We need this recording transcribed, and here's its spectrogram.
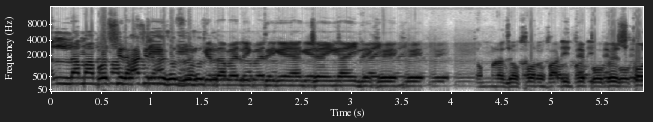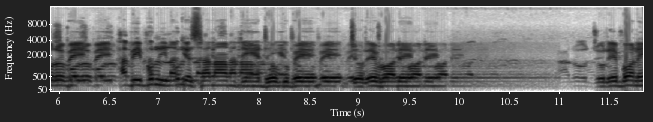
আল্লামা বসির হাটি হুজুর কিতাবে লিখতে গিয়ে এক জায়গায় লিখে তোমরা যখন বাড়িতে প্রবেশ করবে হাবিবুল্লাহকে সালাম দিয়ে ঢুকবে জোরে বলে। আরও জোরে বলে।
